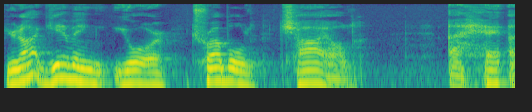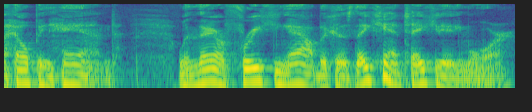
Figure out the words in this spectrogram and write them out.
You're not giving your troubled child a, ha- a helping hand when they are freaking out because they can't take it anymore.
